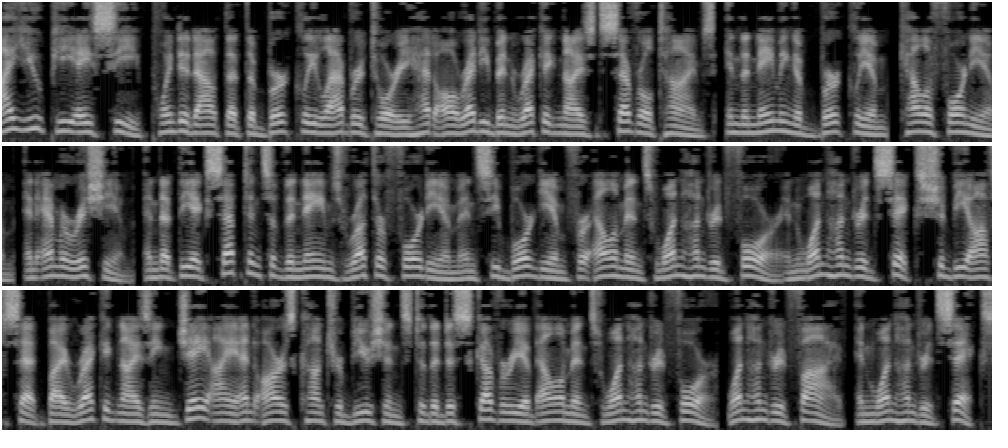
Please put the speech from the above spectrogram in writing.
IUPAC pointed out that the Berkeley Laboratory had already been recognized several times, in the naming of berkelium, californium, and americium, and that the acceptance of the names Rutherfordium and Seaborgium for elements 104 and 106 should be offset by recognizing JINR's contributions to the discovery of elements 104, 105, and 106.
